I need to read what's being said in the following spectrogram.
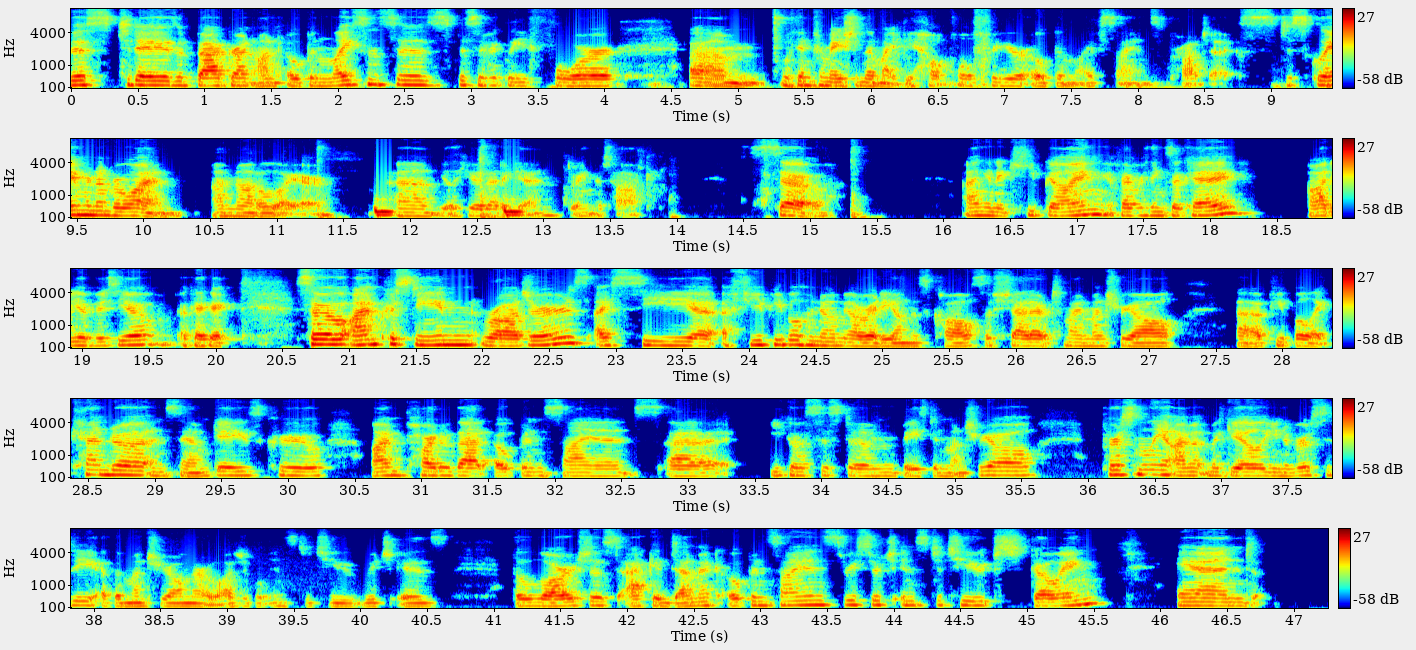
this today is a background on open licenses, specifically for um, with information that might be helpful for your open life science projects. Disclaimer number one, I'm not a lawyer. Um, you'll hear that again during the talk. So I'm gonna keep going if everything's okay. Audio, video, okay, great. So I'm Christine Rogers. I see a few people who know me already on this call, so shout out to my Montreal uh, people like Kendra and Sam Gay's crew. I'm part of that open science uh, ecosystem based in Montreal. Personally, I'm at McGill University at the Montreal Neurological Institute, which is the largest academic open science research institute going. And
